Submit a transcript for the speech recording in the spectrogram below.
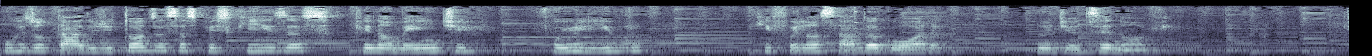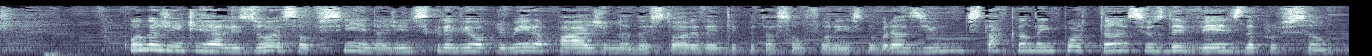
o resultado de todas essas pesquisas finalmente foi o livro que foi lançado agora no dia 19. Quando a gente realizou essa oficina, a gente escreveu a primeira página da história da interpretação forense no Brasil, destacando a importância e os deveres da profissão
